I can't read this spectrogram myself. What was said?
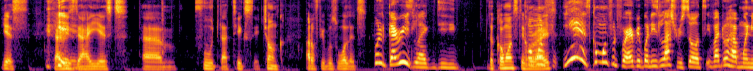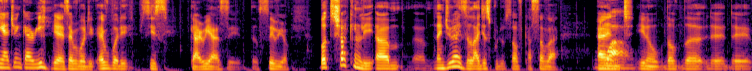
yes, garri is the highest um, food that takes a chunk out of people's wallets. Well, garri is like the The common staple, common right? yes, common food for everybody's last resort. If I don't have money, I drink garri. Yes, everybody everybody sees garri as the, the savior. But shockingly, um, um, Nigeria is the largest producer of cassava, and Wow. you know the, the the the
